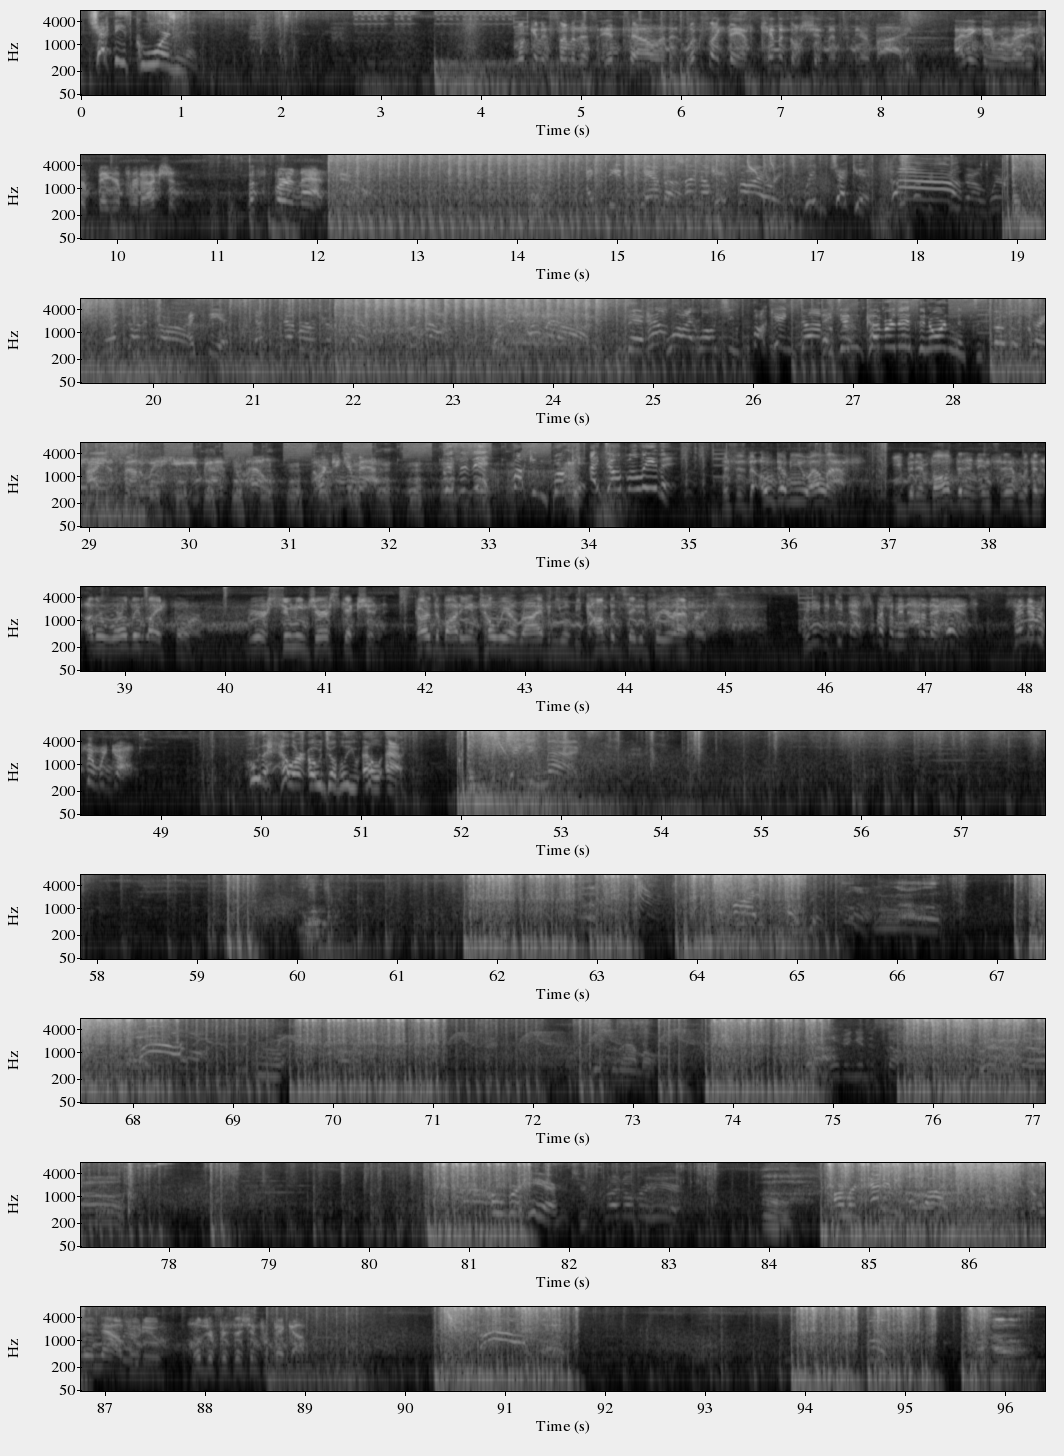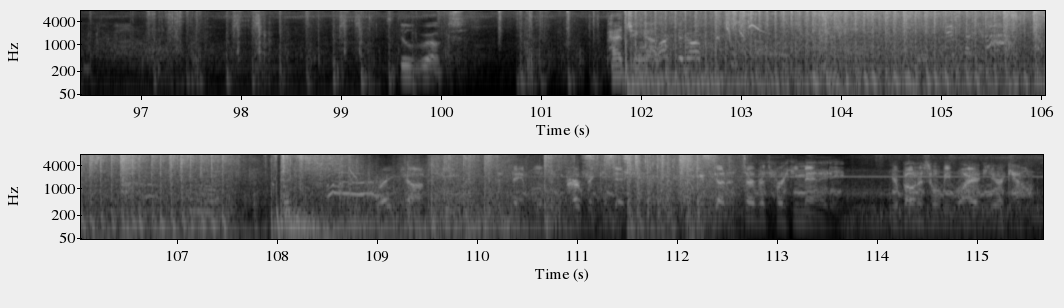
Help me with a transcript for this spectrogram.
Check these coordinates. Looking at some of this intel, and it looks like they have chemical shipments nearby. I think they were ready for bigger production. Let's burn that, too. I see its camera. Enough. Keep firing. We have to check it. Ah! What's on its arm? I see it. That's never a good sound. Move out. Put his helmet on. Why won't you fucking die? They didn't cover this in ordnance disposal I training. just found a way to get you guys some help. Working your map. This is it. Fucking book it. I don't believe it. This is the OWLF. You've been involved in an incident with an otherworldly life form. We are assuming jurisdiction. Guard the body until we arrive and you will be compensated for your efforts. We need to get that specimen out of their hands. Send everything we got. Who the hell are OWLF? Changing mags. Eyes open. Over here. Right over here. Armored enemy spotted. Coming in now, Voodoo. Hold your position for pickup. Oh. Still Brooks. Patching up. Great job, team. This sample is in perfect condition. You've done a service for humanity. Your bonus will be wired to your account.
